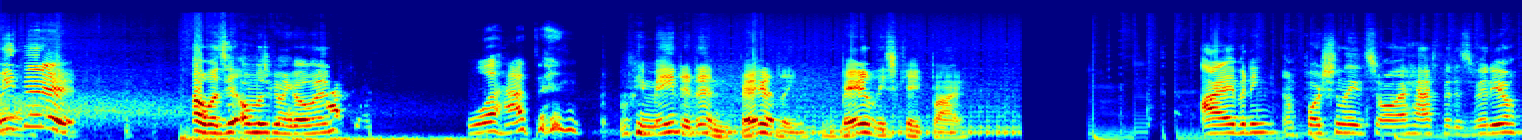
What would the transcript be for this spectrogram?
We did it! Oh, was it almost gonna go in? What happened? We made it in, barely. Barely skate by. Alright, everybody. Unfortunately, that's all I have for this video.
